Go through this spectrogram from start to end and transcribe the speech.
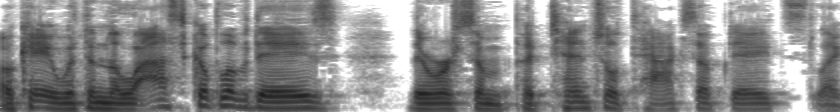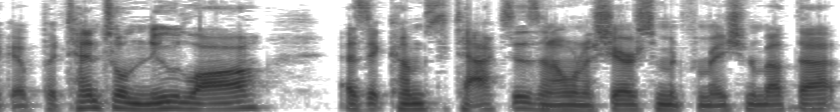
Okay, within the last couple of days, there were some potential tax updates, like a potential new law as it comes to taxes, and I want to share some information about that.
